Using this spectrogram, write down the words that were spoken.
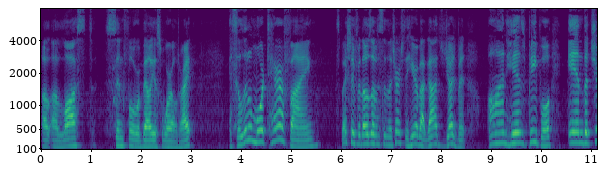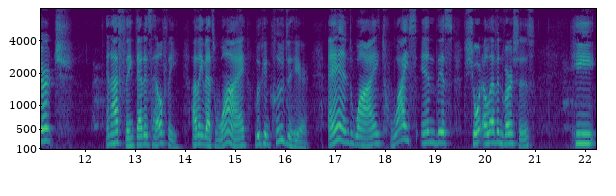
a, a lost, sinful, rebellious world, right? It's a little more terrifying, especially for those of us in the church, to hear about God's judgment on his people in the church. And I think that is healthy. I think that's why Luke includes it here. And why, twice in this short 11 verses, he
